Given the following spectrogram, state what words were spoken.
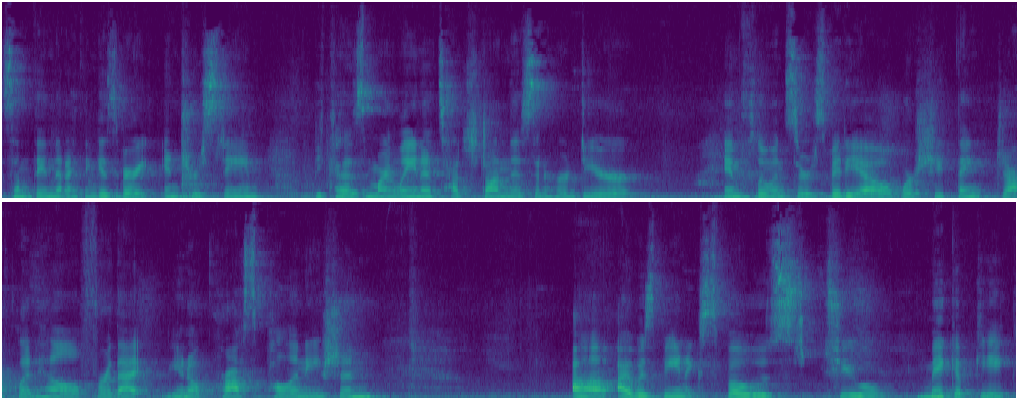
something that I think is very interesting because Marlena touched on this in her Dear Influencers video where she thanked Jaclyn Hill for that, you know, cross pollination. Uh, I was being exposed to Makeup Geek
